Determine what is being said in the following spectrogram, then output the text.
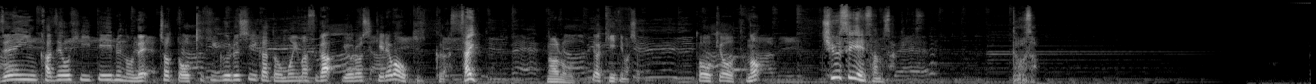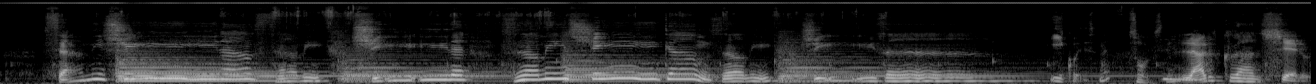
全員風邪をひいているのでちょっとお聞き苦しいかと思いますがよろしければお聞きください。なるほど。では聞いてみましょう。東京都の中水園さんの作品です。どうぞ寂しいな寂しいね寂しいか寂しいさいい声ですね。そうですね。ラルク・アンシェル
